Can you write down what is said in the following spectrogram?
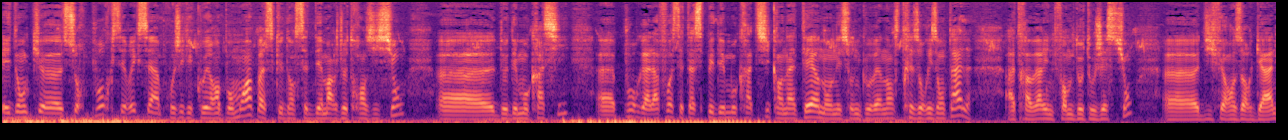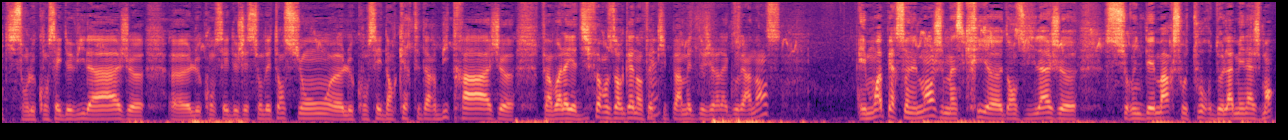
Et donc euh, sur Pourc, c'est vrai que c'est un projet qui est cohérent pour moi parce que dans cette démarche de transition, euh, de démocratie, euh, Pourg a à la fois cet aspect démocratique en interne, on est sur une gouvernance très horizontale à travers une forme d'autogestion, euh, différents organes qui sont le conseil de village, le conseil de gestion des tensions, le conseil d'enquête et d'arbitrage. enfin voilà, il y a différents organes en fait qui permettent de gérer la gouvernance. Et moi personnellement, je m'inscris euh, dans ce village euh, sur une démarche autour de l'aménagement,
